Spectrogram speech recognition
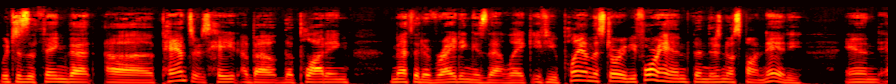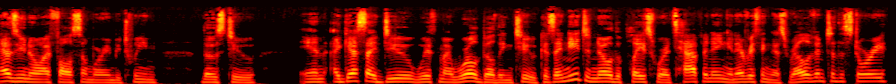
which is the thing that uh, Pantsers hate about the plotting method of writing is that like if you plan the story beforehand, then there's no spontaneity. And as you know, I fall somewhere in between those two. And I guess I do with my world building too, because I need to know the place where it's happening and everything that's relevant to the story.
